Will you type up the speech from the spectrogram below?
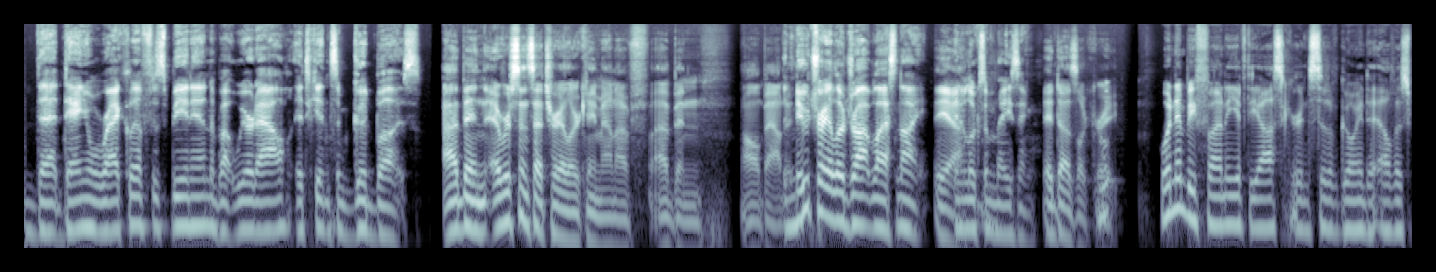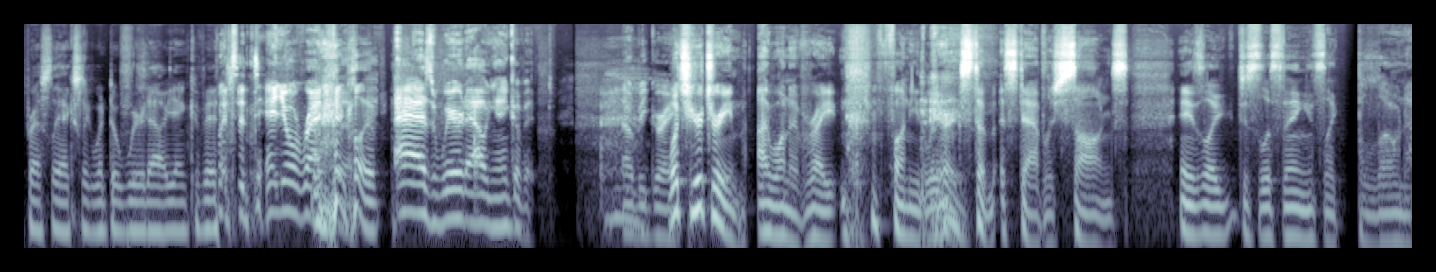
that Daniel Radcliffe is being in about Weird Al? It's getting some good buzz. I've been ever since that trailer came out i've i've been all about The it new trailer dropped last night. Yeah. and it looks amazing. it does look great Wouldn't it be funny if the Oscar, instead of going to Elvis Presley, actually went to Weird Al Yankovic? Went to Daniel Radcliffe Radcliffe. as Weird Al Yankovic. That would be great. What's your dream? I want to write funny lyrics to establish songs. And he's like just listening. It's like Bologna,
